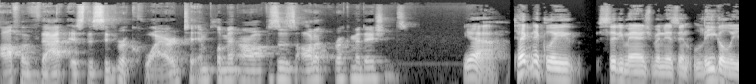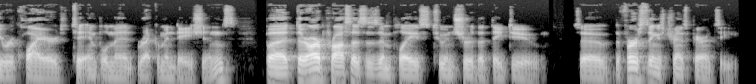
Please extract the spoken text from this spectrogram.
off of that, is the city required to implement our office's audit recommendations? Yeah, technically, city management isn't legally required to implement recommendations, but there are processes in place to ensure that they do. So, the first thing is transparency.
